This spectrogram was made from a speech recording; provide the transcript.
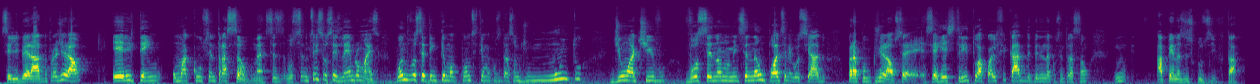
ser liberado para geral, ele tem uma concentração, né? Você, não sei se vocês lembram, mas quando você tem que ter uma, quando você tem uma concentração de muito de um ativo, você normalmente você não pode ser negociado para público geral. Você é, é restrito a qualificado, dependendo da concentração, em, apenas exclusivo, tá?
